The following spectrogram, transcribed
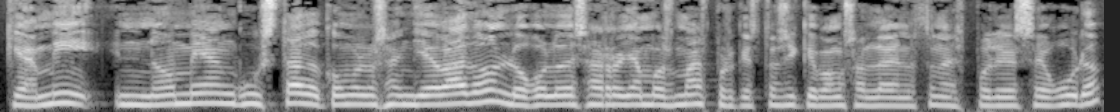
que a mí no me han gustado cómo los han llevado. Luego lo desarrollamos más porque esto sí que vamos a hablar en la zona de spoiler seguro.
